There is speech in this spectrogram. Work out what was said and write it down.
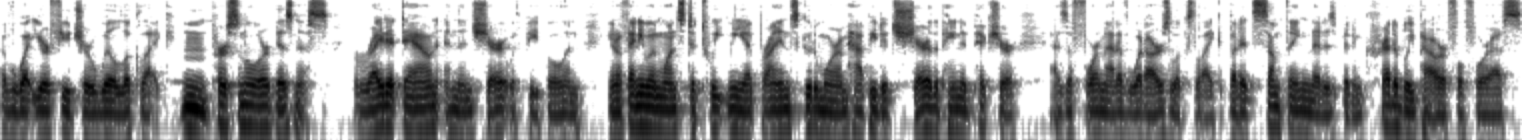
of what your future will look like mm. personal or business. Write it down and then share it with people. And you know if anyone wants to tweet me at brian scudamore i'm happy to share the painted picture as a format of what ours looks like. But it's something that has been incredibly powerful for us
